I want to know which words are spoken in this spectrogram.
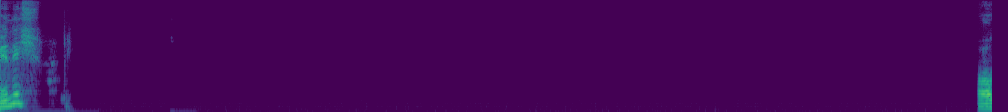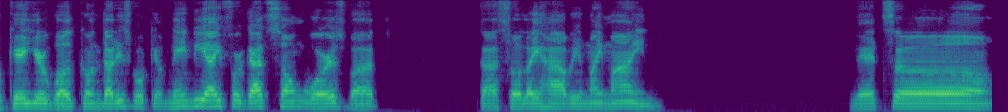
Finish? Okay, you're welcome. That is okay. Maybe I forgot some words, but that's all I have in my mind. Let's uh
